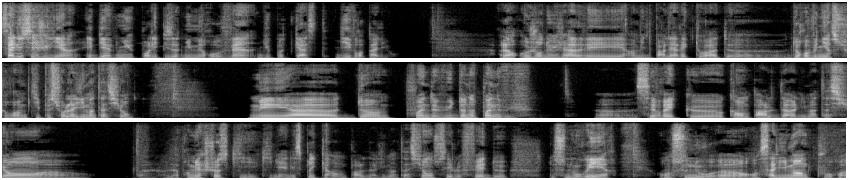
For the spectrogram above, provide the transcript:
Salut, c'est Julien et bienvenue pour l'épisode numéro 20 du podcast Vivre Paléo. Alors aujourd'hui, j'avais envie de parler avec toi, de, revenir sur un petit peu sur l'alimentation, mais euh, d'un point de vue, d'un autre point de vue. Euh, c'est vrai que quand on parle d'alimentation, euh, la première chose qui, vient à l'esprit quand on parle d'alimentation, c'est le fait de, se nourrir. On, s'alimente pour,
